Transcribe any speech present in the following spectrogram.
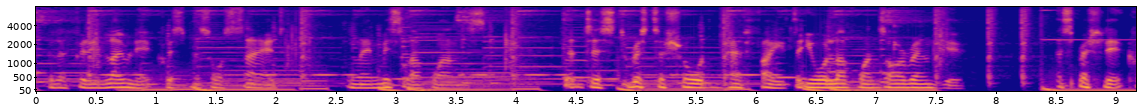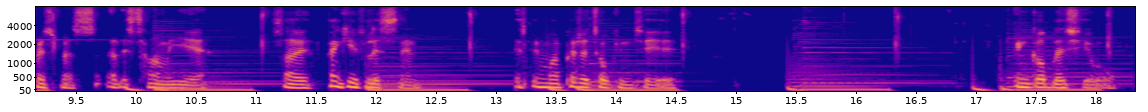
that are feeling lonely at Christmas or sad and they miss loved ones. That just rest assured and have faith that your loved ones are around you especially at Christmas at this time of year. So, thank you for listening. It's been my pleasure talking to you. And God bless you all.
